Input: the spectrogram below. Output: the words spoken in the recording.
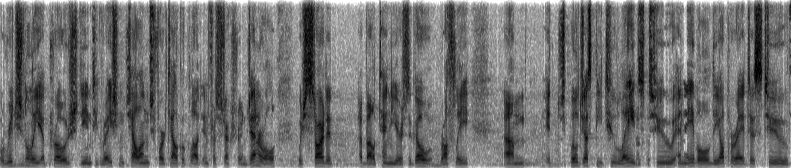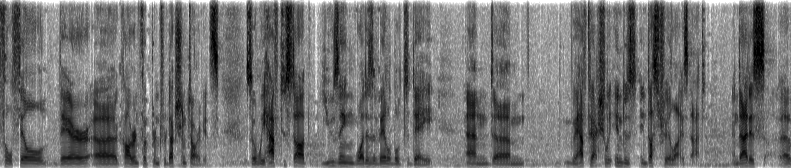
originally approached the integration challenge for telco cloud infrastructure in general, which started about 10 years ago, roughly, um, it will just be too late to enable the operators to fulfill their uh, carbon footprint reduction targets. So we have to start using what is available today and um, we have to actually industrialize that. And that is uh,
